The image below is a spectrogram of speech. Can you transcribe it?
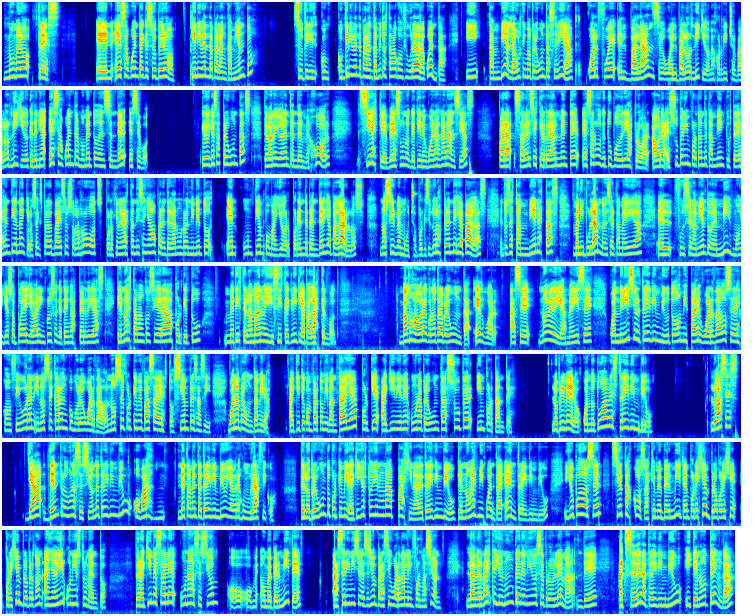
Número tres, en esa cuenta que se operó, ¿qué nivel de apalancamiento? Con, qué nivel de apalancamiento estaba configurada la cuenta. Y también la última pregunta sería, ¿cuál fue el balance o el valor líquido, mejor dicho, el valor líquido que tenía esa cuenta al momento de encender ese bot? Creo que esas preguntas te van a ayudar a entender mejor si es que ves uno que tiene buenas ganancias para saber si es que realmente es algo que tú podrías probar. Ahora, es súper importante también que ustedes entiendan que los Expert Advisors o los robots, por lo general, están diseñados para entregar un rendimiento en un tiempo mayor. Por ende, prender y apagarlos no sirve mucho, porque si tú los prendes y apagas, entonces también estás manipulando en cierta medida el funcionamiento del mismo y eso puede llevar incluso a que tengas pérdidas que no estaban consideradas porque tú metiste la mano y hiciste clic y apagaste el bot. Vamos ahora con otra pregunta. Edward, hace nueve días. Me dice, cuando inicio el Trading View, todos mis pares guardados se desconfiguran y no se cargan como lo he guardado. No sé por qué me pasa esto. Siempre es así. Buena pregunta. Mira, aquí te comparto mi pantalla porque aquí viene una pregunta súper importante. Lo primero, cuando tú abres Trading View, ¿lo haces ya dentro de una sesión de Trading View o vas netamente a Trading View y abres un gráfico? Te lo pregunto porque mira, aquí yo estoy en una página de TradingView que no es mi cuenta en TradingView y yo puedo hacer ciertas cosas que me permiten, por ejemplo, por, por ejemplo, perdón, añadir un instrumento. Pero aquí me sale una sesión o, o me permite hacer inicio de sesión para así guardar la información. La verdad es que yo nunca he tenido ese problema de acceder a TradingView y que no tenga,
